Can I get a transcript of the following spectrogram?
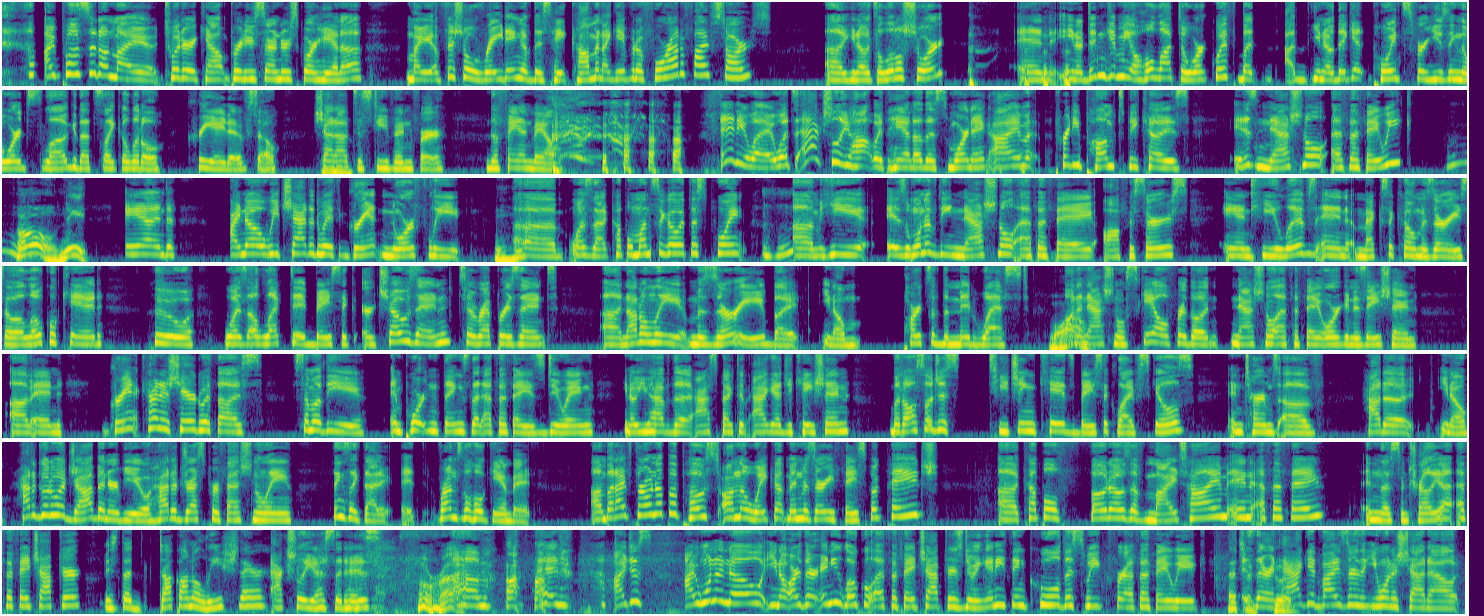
I posted on my Twitter account, producer underscore Hannah, my official rating of this hate comment. I gave it a four out of five stars. Uh, you know, it's a little short. And, you know, didn't give me a whole lot to work with, but, uh, you know, they get points for using the word slug. That's like a little creative. So shout out to Steven for the fan mail. Anyway, what's actually hot with Hannah this morning? I'm pretty pumped because it is National FFA Week. oh, neat. And I know we chatted with Grant Norfleet. Um, was that a couple months ago at this point? Um, he is one of the national FFA officers, and he lives in Mexico, Missouri. So a local kid who was elected, basic or chosen to represent uh, not only Missouri but you know parts of the Midwest Wow. on a national scale for the National FFA organization. Um, and Grant kind of shared with us some of the important things that FFA is doing. You know, you have the aspect of ag education, but also just teaching kids basic life skills in terms of how to, you know, how to go to a job interview, how to dress professionally, things like that. It, it runs the whole gambit. Um, but I've thrown up a post on the Wake Up Mid Missouri Facebook page, a couple photos of my time in FFA in the Centralia FFA chapter. is the duck on a leash there? Actually, yes, it is. All right. Um, and I just, I want to know, you know, are there any local FFA chapters doing anything cool this week for FFA week? That's is a there an ag advisor that you want to shout out?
